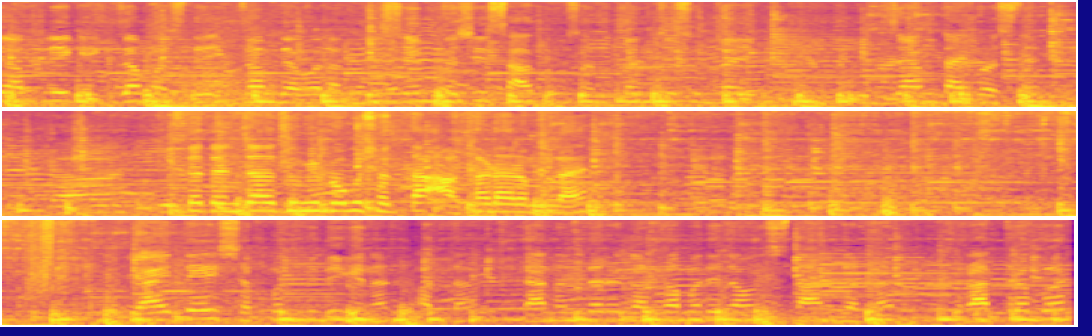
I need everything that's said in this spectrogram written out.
जशी आपली एक एक्झाम असते. एक्झाम द्यावं लागते. सेम तशी साधू संतांची सुद्धा एक एक्झाम टाईप असते. इथं त्यांचा तुम्ही बघू शकता आखाडा रमला आहे काय ते शपथविधी घेणार आता. त्यानंतर गंगामध्ये जाऊन स्नान करणार. रात्रभर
